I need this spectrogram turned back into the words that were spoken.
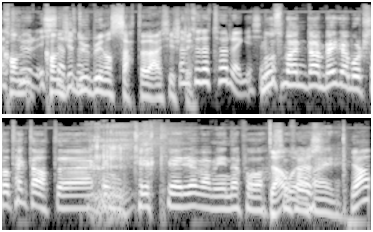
Jeg kan tror ikke kan jeg ikke tør- du begynne å sette deg der, Kirsti? du, det tør jeg ikke. Nå som Dan Børge er borte, så tenkte jeg at uh, jeg kan trykke ræva mine på sofaen her. ja.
